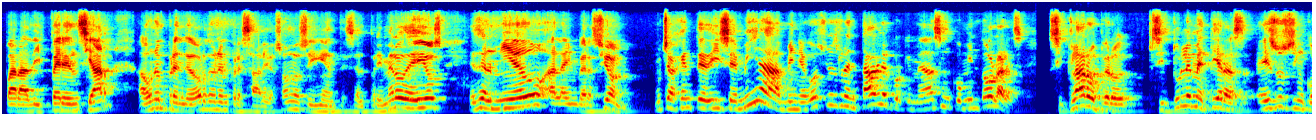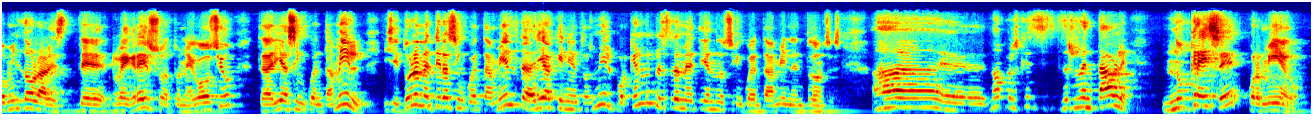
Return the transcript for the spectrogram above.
para diferenciar a un emprendedor de un empresario. Son los siguientes. El primero de ellos es el miedo a la inversión. Mucha gente dice, mira, mi negocio es rentable porque me da 5 mil dólares. Sí, claro, pero si tú le metieras esos 5 mil dólares de regreso a tu negocio, te daría 50 mil. Y si tú le metieras 50 mil, te daría 500 mil. ¿Por qué no le estás metiendo 50 mil entonces? Ah, eh, no, pero es que es rentable. No crece por miedo.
